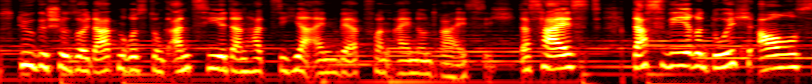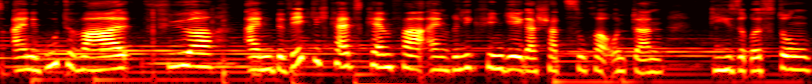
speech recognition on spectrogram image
stygische Soldatenrüstung anziehe, dann hat sie hier einen Wert von 31. Das heißt, das wäre durchaus eine gute Wahl für einen Beweglichkeitskämpfer, einen Reliquienjäger, Schatzsucher und dann diese Rüstung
